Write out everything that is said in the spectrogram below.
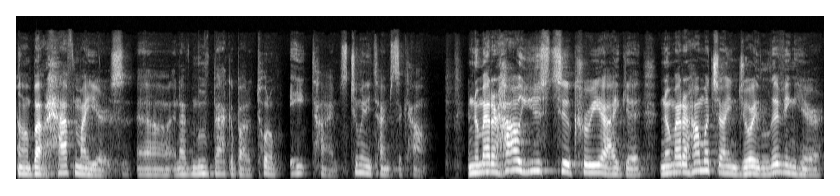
Um, about half my years, uh, and I've moved back about a total of eight times, too many times to count. And no matter how used to Korea I get, no matter how much I enjoy living here,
